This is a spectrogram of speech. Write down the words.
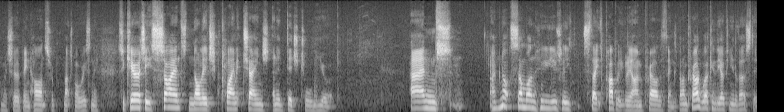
which have been enhanced much more recently, security, science, knowledge, climate change, and a digital Europe. And I'm not someone who usually states publicly I'm proud of things, but I'm proud working at the Open University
